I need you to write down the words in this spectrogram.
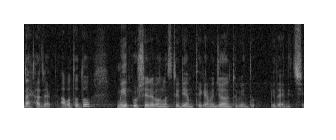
দেখা যাক। আপাতত মিরপুর শেরে বাংলা স্টেডিয়াম থেকে আমি জয়ন্ত বিন্দু বিদায় নিচ্ছি।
